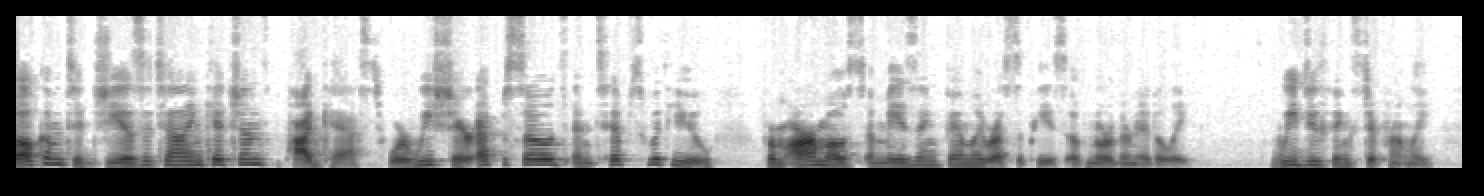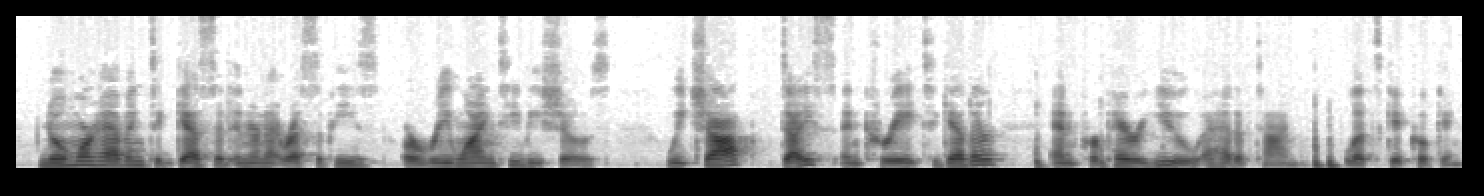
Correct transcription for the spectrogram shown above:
Welcome to Gia's Italian Kitchens podcast, where we share episodes and tips with you from our most amazing family recipes of Northern Italy. We do things differently. No more having to guess at internet recipes or rewind TV shows. We chop, dice, and create together and prepare you ahead of time. Let's get cooking.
